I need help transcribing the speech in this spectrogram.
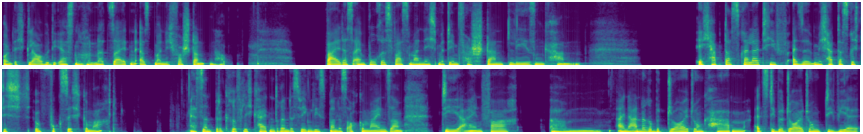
und ich glaube, die ersten 100 Seiten erstmal nicht verstanden habe. Weil das ein Buch ist, was man nicht mit dem Verstand lesen kann. Ich habe das relativ, also mich hat das richtig fuchsig gemacht. Es sind Begrifflichkeiten drin, deswegen liest man das auch gemeinsam, die einfach ähm, eine andere Bedeutung haben als die Bedeutung, die wir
